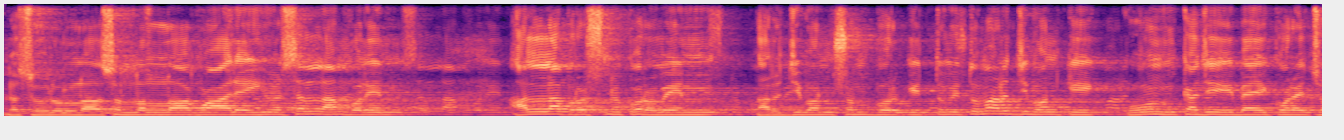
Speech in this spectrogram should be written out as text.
রসুল্লাহ সাল্লাহ আলাইসাল্লাম বলেন আল্লাহ প্রশ্ন করবেন, তার জীবন সম্পর্কে তুমি তোমার জীবনকে কোন কাজে ব্যয় করেছ?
